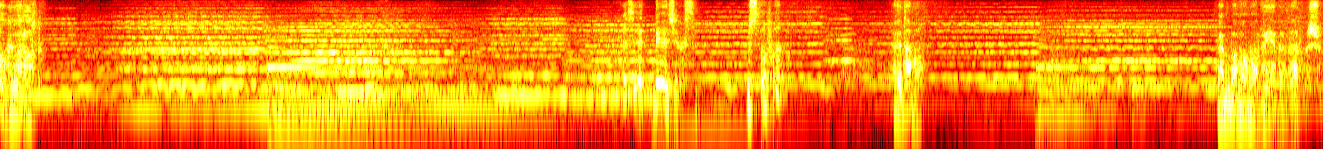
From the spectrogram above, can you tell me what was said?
Çok yoruldum. Pes etmeyeceksin Mustafa. Edemem. Ben babama bir yere vermişim.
